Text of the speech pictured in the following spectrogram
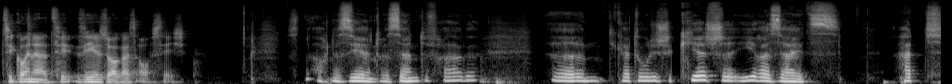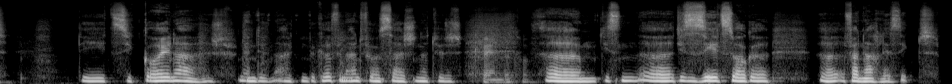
Zigeunerseelsorgers auf sich? Das ist auch eine sehr interessante Frage. Ähm, die katholische Kirche ihrerseits hat die Zigeuner, ich nenne den alten Begriff in Anführungszeichen natürlich, ähm, diesen, äh, diese Seelsorge äh, vernachlässigt.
